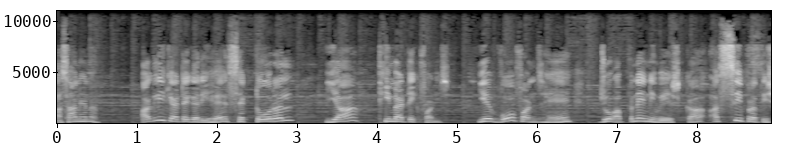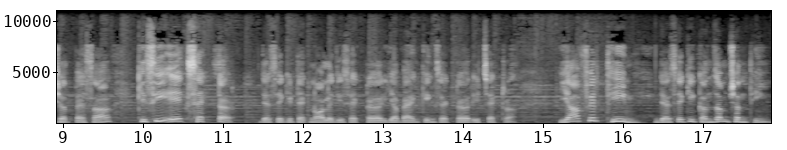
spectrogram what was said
आसान है ना? अगली कैटेगरी है सेक्टोरल या थीमेटिक फंड्स ये वो फंड्स हैं जो अपने निवेश का 80 प्रतिशत पैसा किसी एक सेक्टर जैसे कि टेक्नोलॉजी सेक्टर या बैंकिंग सेक्टर इट्सेट्रा या फिर थीम जैसे कि कंजम्पशन थीम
